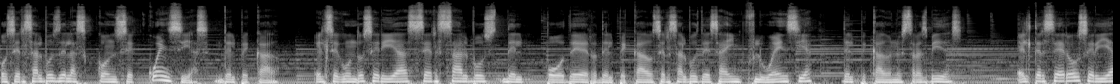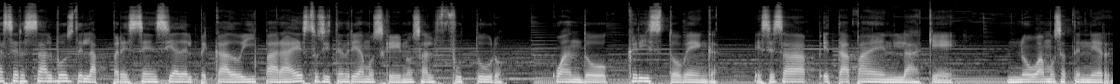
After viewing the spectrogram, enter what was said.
o ser salvos de las consecuencias del pecado. El segundo sería ser salvos del poder del pecado, ser salvos de esa influencia del pecado en nuestras vidas. El tercero sería ser salvos de la presencia del pecado y para esto sí tendríamos que irnos al futuro, cuando Cristo venga. Es esa etapa en la que no vamos a tener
